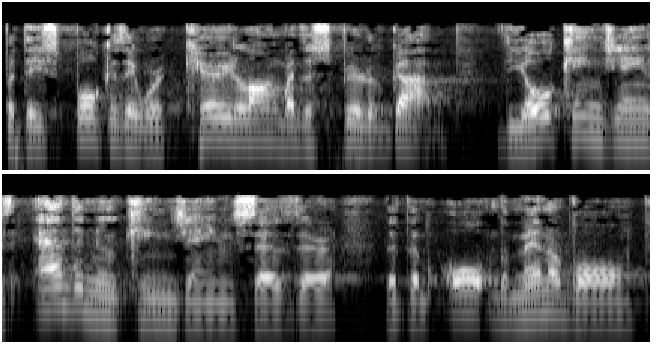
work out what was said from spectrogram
but they spoke as they were carried along by the Spirit of God. The Old King James and the New King James says there that the, old, the men of old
